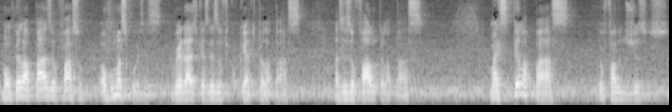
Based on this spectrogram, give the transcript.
Bom, pela paz eu faço algumas coisas. Verdade que às vezes eu fico quieto pela paz. Às vezes eu falo pela paz. Mas pela paz, eu falo de Jesus.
